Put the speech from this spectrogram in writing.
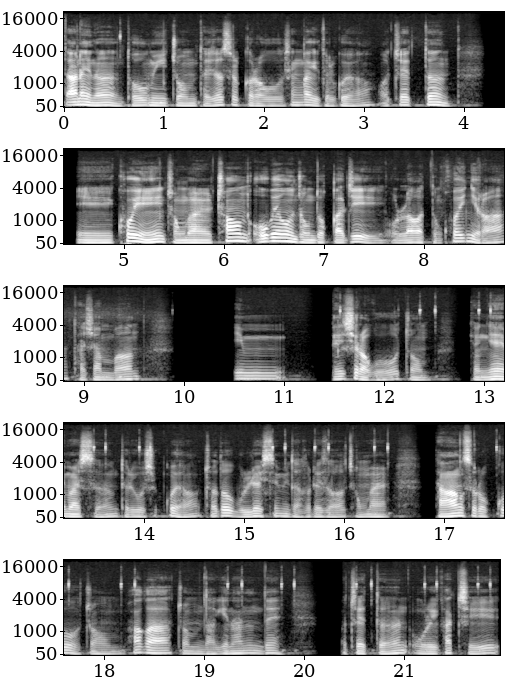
딴에는 도움이 좀 되셨을 거라고 생각이 들고요. 어쨌든 이 코인 정말 1,500원 정도까지 올라갔던 코인이라 다시 한번 힘내시라고 좀 격려의 말씀 드리고 싶고요. 저도 물려 있습니다. 그래서 정말 당황스럽고 좀 화가 좀 나긴 하는데 어쨌든 우리 같이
